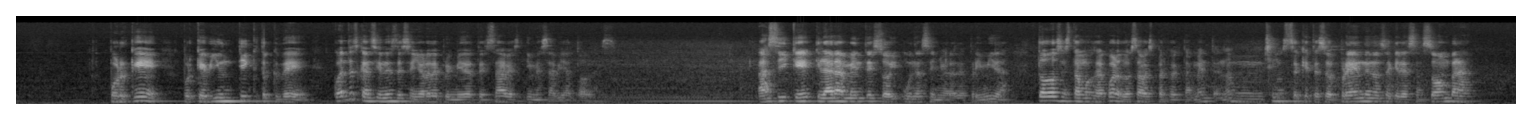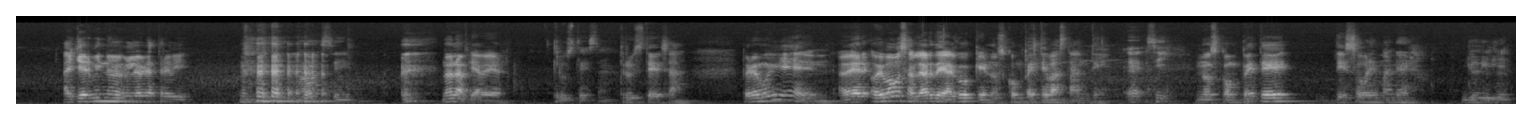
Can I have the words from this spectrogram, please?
¿Por qué? Porque vi un TikTok de ¿cuántas canciones de señora deprimida te sabes? Y me sabía todas. Así que claramente soy una señora deprimida. Todos estamos de acuerdo, lo sabes perfectamente, ¿no? Mm, sí. No sé qué te sorprende, no sé qué te asombra. Ayer vino Gloria Trevi. Ah, sí. No la fui a ver. Tristeza. Tristeza. Pero muy bien. A ver, hoy vamos a hablar de algo que nos compete bastante. Eh, sí. Nos compete de sobremanera, yo diría.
